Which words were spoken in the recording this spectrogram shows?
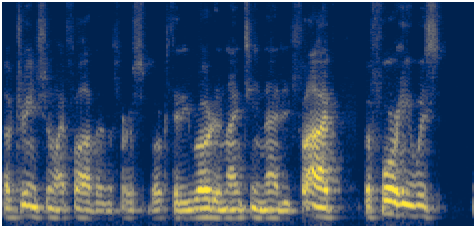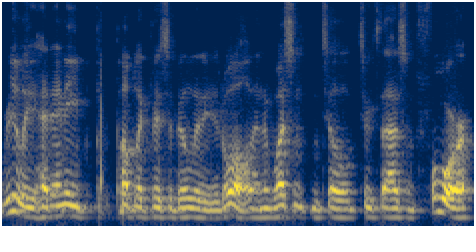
of Dreams from My Father, the first book that he wrote in 1995, before he was really had any public visibility at all, and it wasn't until 2004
